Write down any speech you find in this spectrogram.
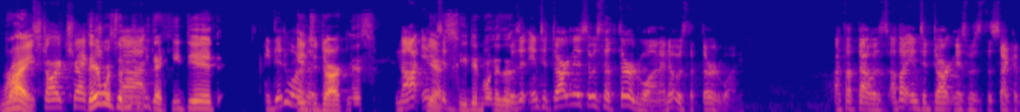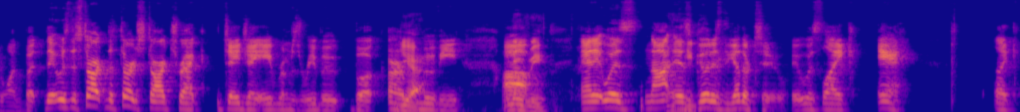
Right. Star Trek. There was a uh, movie that he did, he did one Into of the Darkness. not into yes, he did one of the. was it Into Darkness? It was the third one. I know it was the third one. I thought that was I thought Into Darkness was the second one, but it was the start the third Star Trek J.J. Abrams reboot book or Yeah. movie. Um, movie. and it was not And as he- good as the other two. It was like eh, like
